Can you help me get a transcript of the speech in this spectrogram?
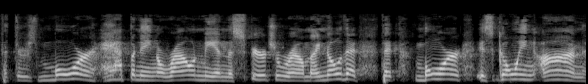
that there's more happening around me in the spiritual realm. I know that, that more is going on.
